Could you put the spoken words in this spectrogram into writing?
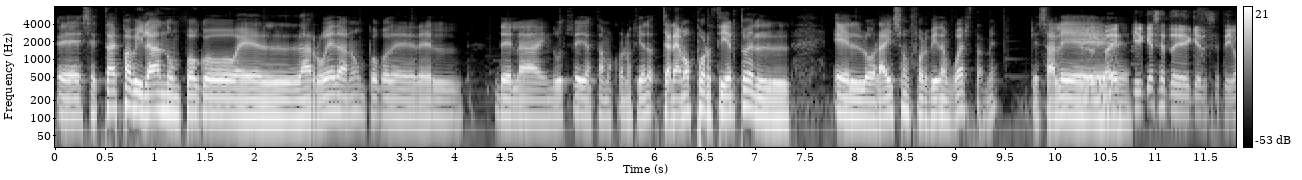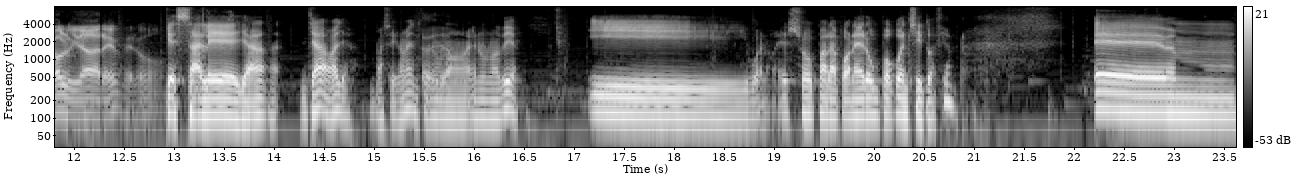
Eh, se está espabilando un poco el- la rueda, ¿no? Un poco de, la industria y ya estamos conociendo. Tenemos, por cierto, el, el Horizon Forbidden West también. Que Pero iba a sale. decir que se, te, que se te iba a olvidar, ¿eh? Pero... Que sale ya. Ya, vaya, básicamente, en, en unos días. Y bueno, eso para poner un poco en situación. Em,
